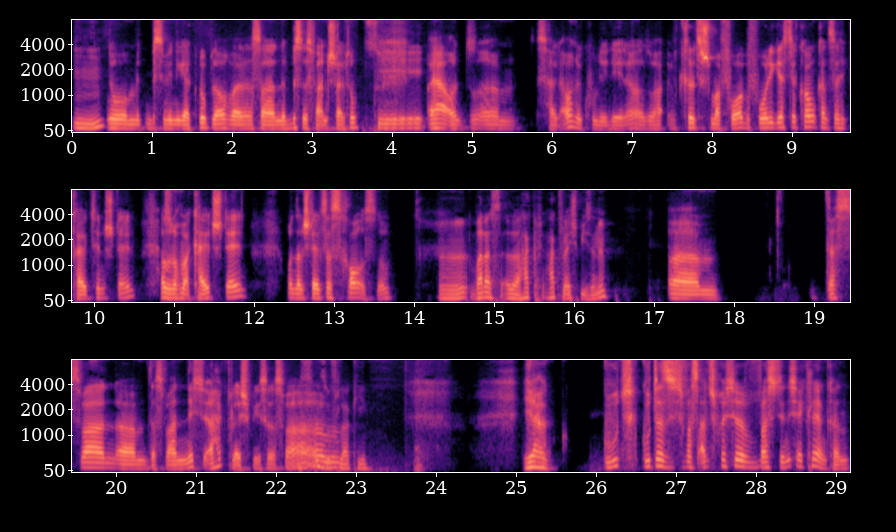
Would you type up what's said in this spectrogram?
Mhm. Nur mit ein bisschen weniger Knoblauch, weil das war eine Businessveranstaltung. ja, und ähm, ist halt auch eine coole Idee. Ne? Also grillst du schon mal vor, bevor die Gäste kommen, kannst du kalt hinstellen. Also nochmal kalt stellen und dann stellst du das raus. Ne? Mhm. War das also Hack, Hackfleischspieße, ne? Ähm, das waren, ähm, das waren nicht Hackfleischspieße, das war. Das so ähm, flaky. Ja, gut, gut, dass ich was anspreche, was ich dir nicht erklären kann.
